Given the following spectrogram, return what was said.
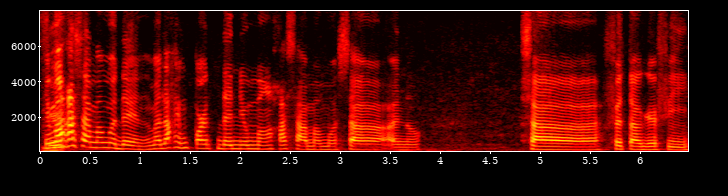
Yung mga kasama mo din, malaking part din yung mga kasama mo sa ano sa photography.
